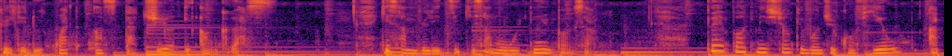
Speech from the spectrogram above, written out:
ke l te dwe kouat an statur e an gras. Ki sa m vle di, ki sa m wotenu par sa? Pe import misyon ke bon Diyo konfye ou, ap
